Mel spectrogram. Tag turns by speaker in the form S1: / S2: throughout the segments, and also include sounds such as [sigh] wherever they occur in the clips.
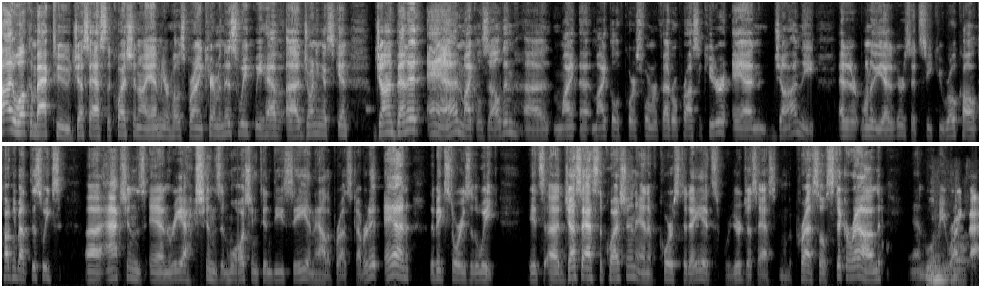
S1: Hi, welcome back to Just Ask the Question. I am your host, Brian Karem. This week we have uh, joining us again John Bennett and Michael Zeldin. Uh, My, uh, Michael, of course, former federal prosecutor, and John, the editor, one of the editors at CQ Roll Call, talking about this week's uh, actions and [laughs] reactions in Washington, D.C., and how the press covered it, and the big stories of the week. It's uh, Just Ask the Question, and of course, today it's where you're just asking the press. So stick around, and we'll be right back.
